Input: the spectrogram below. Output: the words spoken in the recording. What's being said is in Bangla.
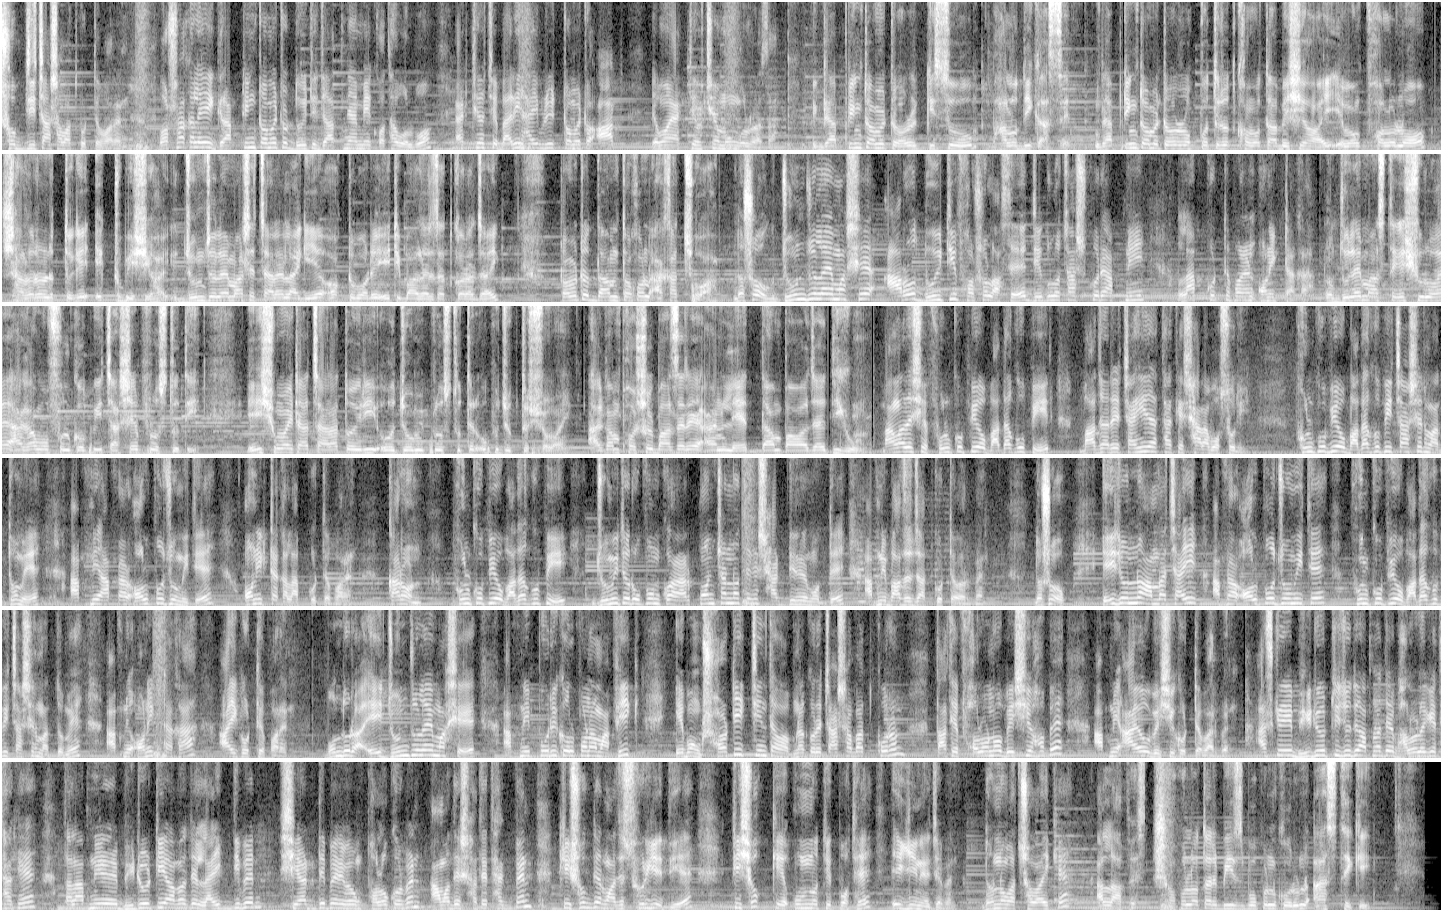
সবজি চাষাবাদ করতে পারেন। বর্ষাকালে এই গ্রাফটিং টমেটোর দুইটি জাত নিয়ে আমি কথা বলব। একটি হচ্ছে ব্যারি হাইব্রিড টমেটো আট এবং একটি হচ্ছে মঙ্গল রাজা। গ্রাফটিং টমেটোর কিছু ভালো দিক আছে। গ্রাফটিং টমেটোর রোগ প্রতিরোধ ক্ষমতা বেশি হয় এবং ফলনও সাধারণের থেকে একটু বেশি হয়। জুন, জুলাই মাসে চারা লাগিয়ে অক্টোবরে এটি বাজারজাত করা যায়। টমেটোর দাম তখন আকাশ ছোঁয়া। দর্শক জুন জুলাই মাসে আরও দুইটি ফসল আছে যেগুলো চাষ করে আপনি লাভ করতে পারেন অনেক টাকা। জুলাই মাস থেকে শুরু হয় আগাম ও ফুলকপি চাষের প্রস্তুতি। এই সময়টা চারা তৈরি ও জমি প্রস্তুতের উপযুক্ত সময়। আগাম ফসল বাজারে আনলে দাম পাওয়া যায় দ্বিগুণ। বাংলাদেশে ফুলকপি ও বাঁধাকপির বাজারে চাহিদা থাকে সারা বছরই। ফুলকপি ও বাঁধাকপি চাষের মাধ্যমে আপনি আপনার অল্প জমিতে অনেক টাকা লাভ করতে পারেন। কারণ ফুলকপি ও বাঁধাকপি জমিতে রোপণ করার পঞ্চান্ন থেকে ষাট দিনের মধ্যে আপনি বাজারজাত করতে পারবেন। দর্শক, এই জন্য আমরা চাই আপনার অল্প জমিতে ফুলকপি ও বাঁধাকপি চাষের মাধ্যমে আপনি অনেক টাকা আয় করতে পারেন। বন্ধুরা, এই জুন, জুলাই মাসে আপনি পরিকল্পনা মাফিক এবং সঠিক চিন্তা ভাবনা করে চাষাবাদ করুন, তাতে ফলনও বেশি হবে, আপনি আয়ও বেশি করতে পারবেন। আজকের এই ভিডিওটি যদি আপনাদের ভালো লেগে থাকে, তাহলে আপনি এই ভিডিওটি আমাদের লাইক দিবেন, শেয়ার দেবেন এবং ফলো করবেন, আমাদের সাথে থাকবেন, কৃষকদের মাঝে ছড়িয়ে দিয়ে কৃষককে উন্নতির পথে এগিয়ে নিয়ে যাবেন। ধন্যবাদ সবাইকে, আল্লাহ হাফেজ। সফলতার বীজ বপন করুন আজ থেকেই।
